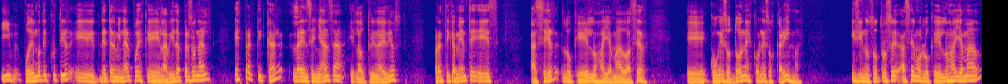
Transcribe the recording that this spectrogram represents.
Y podemos discutir, y determinar pues que en la vida personal es practicar la enseñanza y la doctrina de Dios. Prácticamente es hacer lo que Él nos ha llamado a hacer, eh, con esos dones, con esos carismas. Y si nosotros hacemos lo que Él nos ha llamado,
